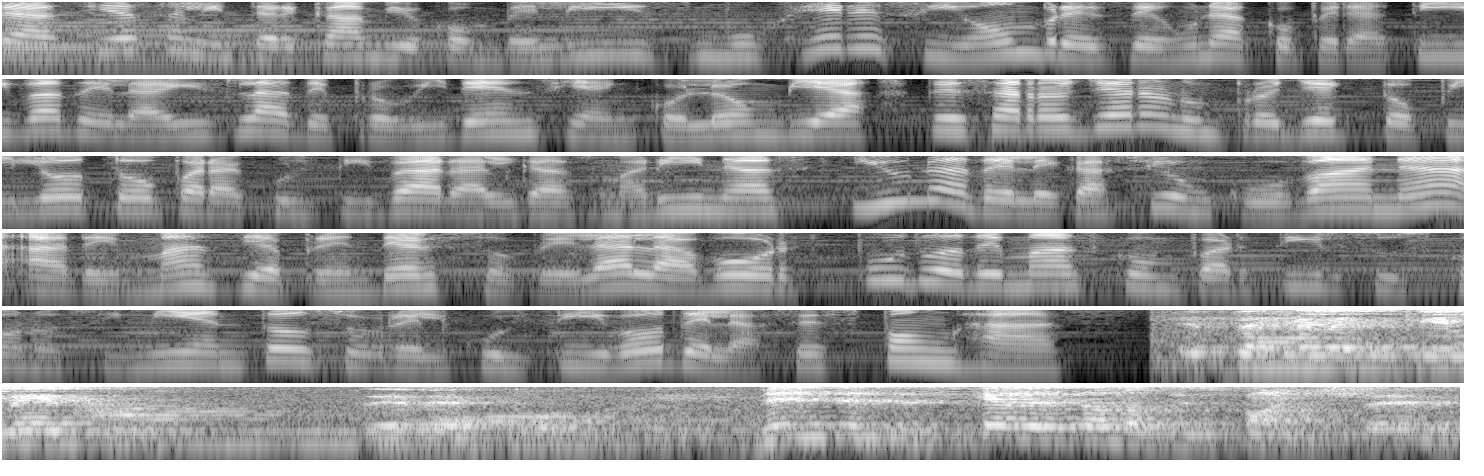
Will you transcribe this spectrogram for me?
Gracias al intercambio con Belice, mujeres y hombres de una cooperativa de la isla de Providencia en Colombia desarrollaron un proyecto piloto para cultivar algas marinas y una delegación cubana, además de aprender sobre la labor, pudo además compartir sus conocimientos sobre el cultivo de las esponjas. Este es el esqueleto de la esponja. This is the skeleton of the sponge. Este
